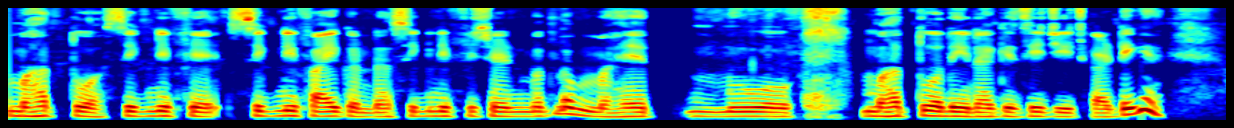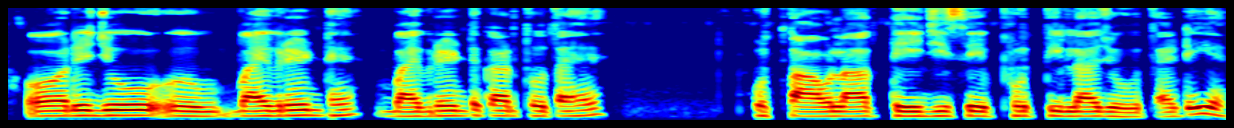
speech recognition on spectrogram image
महत्व सिग्निफे सिग्निफाई करना सिग्निफिशेंट मतलब महत वो महत्व देना किसी चीज़ का ठीक है? और जो वाइब्रेंट है वाइब्रेंट का अर्थ होता है उतावला तेज़ी से फुर्तीला जो होता है ठीक है?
